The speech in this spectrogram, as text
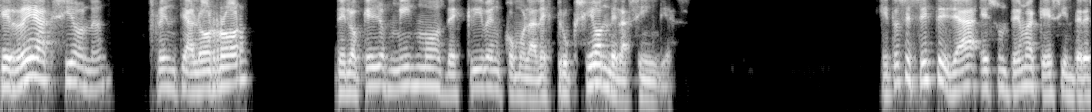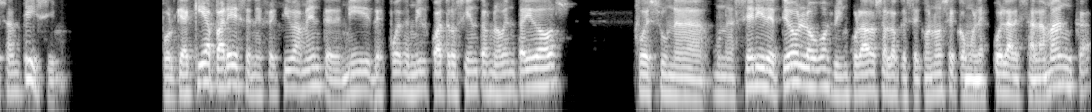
que reaccionan frente al horror de lo que ellos mismos describen como la destrucción de las Indias. Entonces, este ya es un tema que es interesantísimo, porque aquí aparecen efectivamente de después de 1492, pues una, una serie de teólogos vinculados a lo que se conoce como la Escuela de Salamanca,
